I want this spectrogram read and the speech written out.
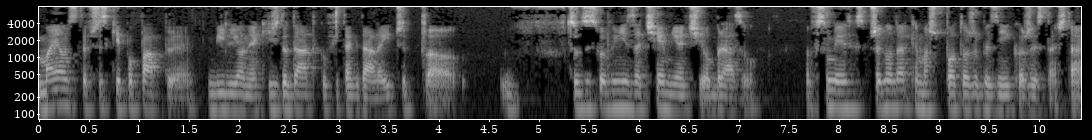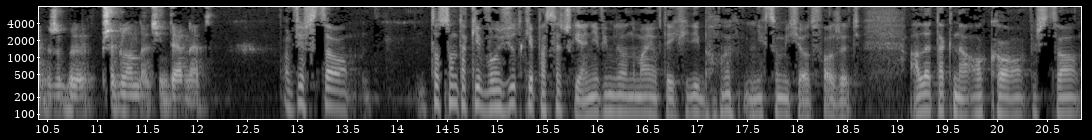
mając te wszystkie pop-upy, milion jakichś dodatków i tak dalej, czy to w cudzysłowie nie zaciemnia ci obrazu? No w sumie przeglądarkę masz po to, żeby z niej korzystać, tak? Żeby przeglądać internet. Wiesz co, to są takie wąziutkie paseczki. Ja nie wiem, ile one mają w tej chwili, bo nie chcą mi się otworzyć. Ale tak na oko, wiesz co?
